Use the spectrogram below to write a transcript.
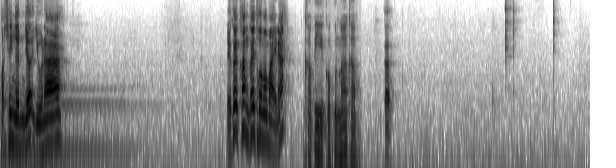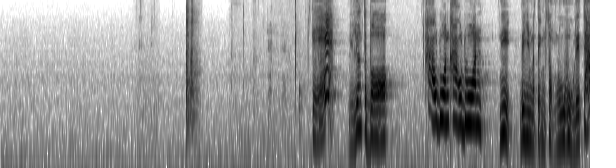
ก็ใช้เงินเยอะอยู่นะ เดี๋ยวค่อยค่ำค่อยโทรมาใหม่นะ ครับพี่ขอบคุณมากครับ แกมีเรื่องจะบอก ข่าวด่วนข่าวด่วน นี่ได้ยินมาเต็มสองรูหูเลยจ้า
